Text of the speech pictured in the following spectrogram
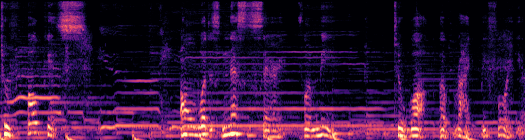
to focus on what is necessary for me to walk upright before you.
